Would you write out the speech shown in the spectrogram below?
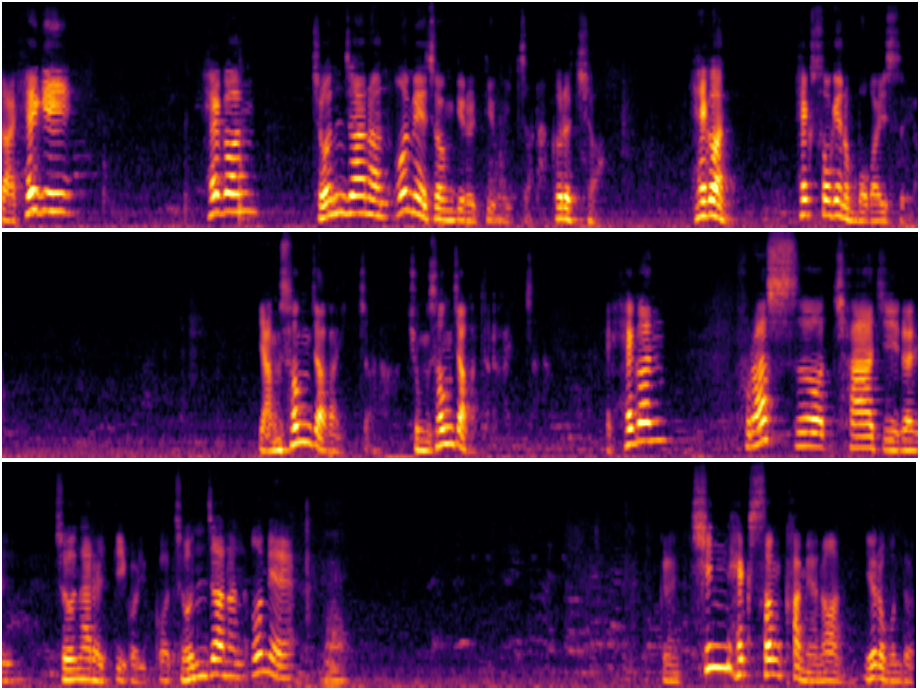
자, 핵이 핵은 전자는 음의 전기를 띠고 있잖아. 그렇죠? 핵은 핵 속에는 뭐가 있어요? 양성자가 있잖아. 중성자가 들어가 있잖아. 핵은 플러스 차지를 전하를 띠고 있고 전자는 음의 친핵성 하면은 여러분들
